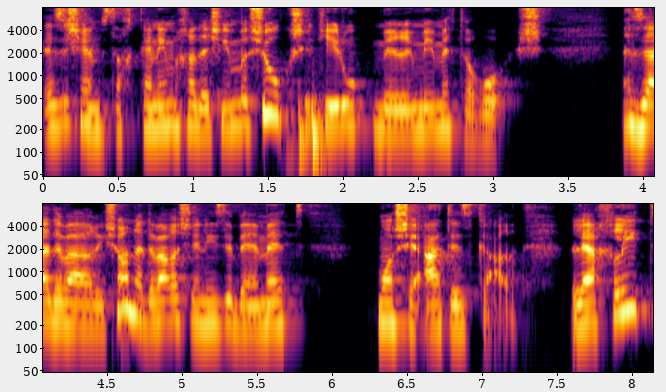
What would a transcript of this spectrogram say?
איזה שהם שחקנים חדשים בשוק שכאילו מרימים את הראש. אז זה הדבר הראשון. הדבר השני זה באמת, כמו שאת הזכרת, להחליט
